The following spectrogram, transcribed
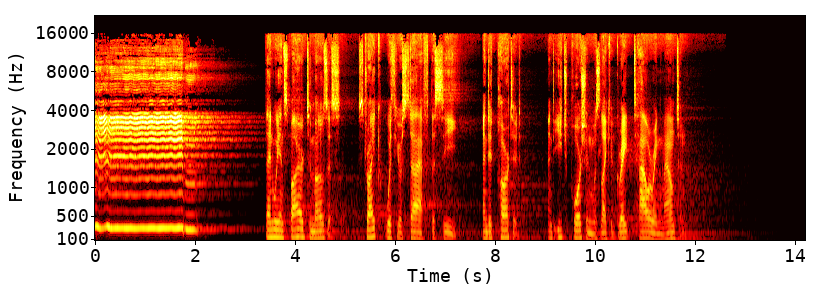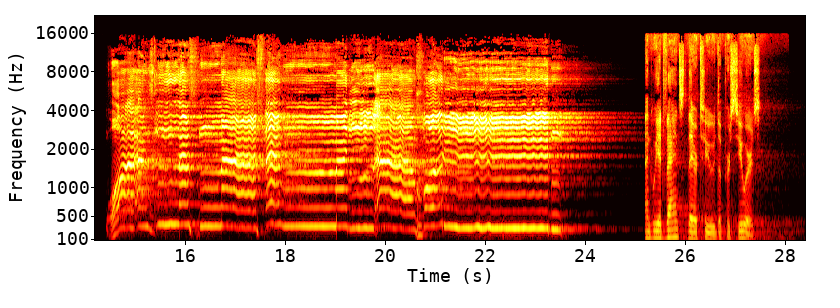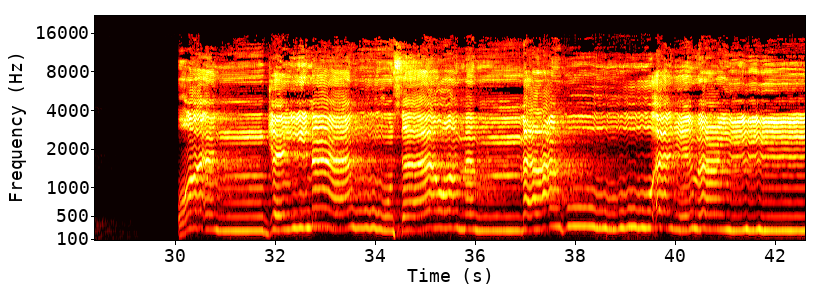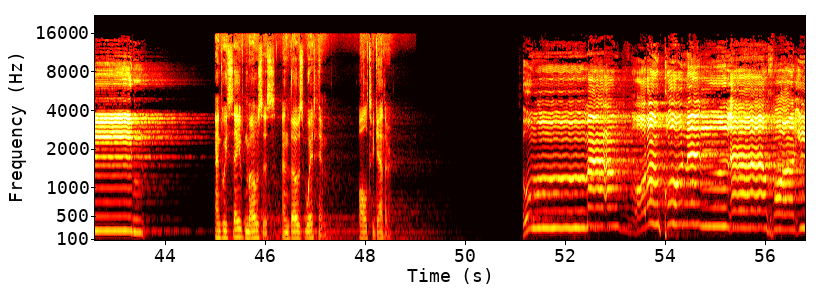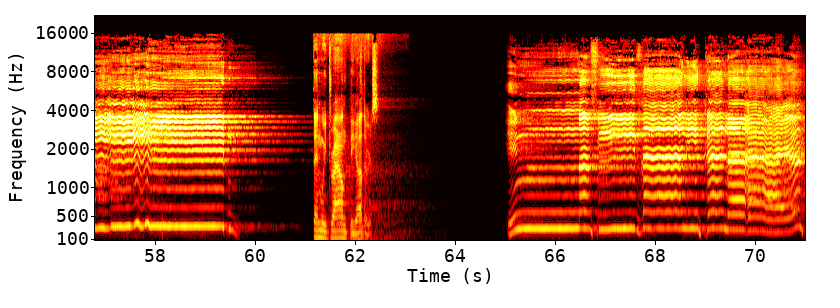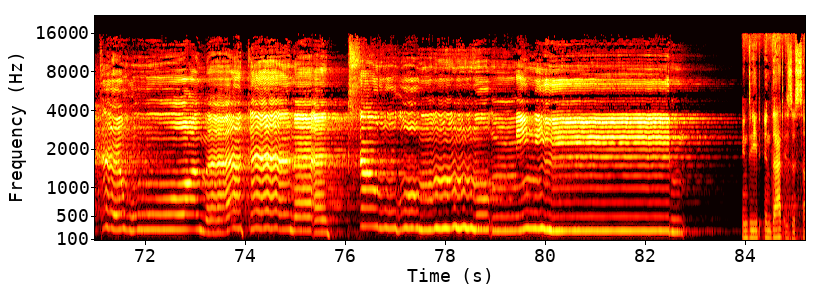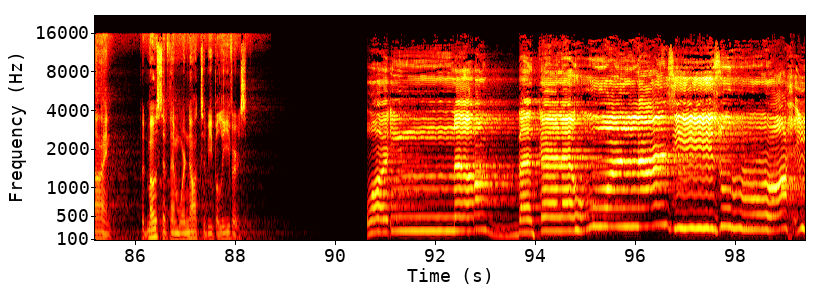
Then we inspired to Moses, Strike with your staff the sea, and it parted, and each portion was like a great towering mountain. وأزلفنا ثم الآخرين And we advanced thereto the pursuers, وأنجينا and we saved Moses and those with him all together. Then we drowned the others. إن في ذلك لآية وما كان أكثرهم مؤمنين Indeed, in that is a sign, but most of them were not to be believers. وإن ربك لهو العزيز الرحيم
